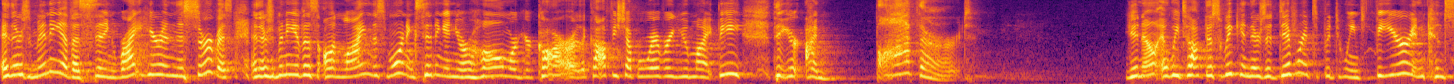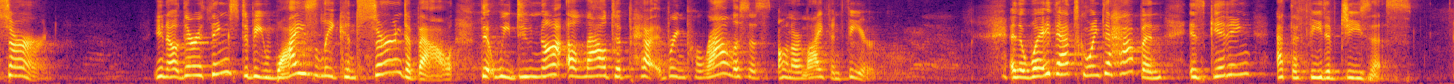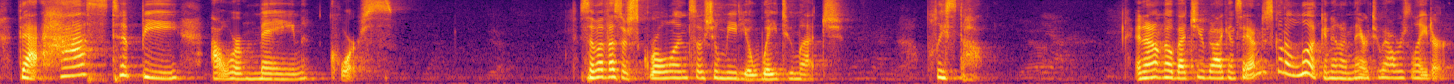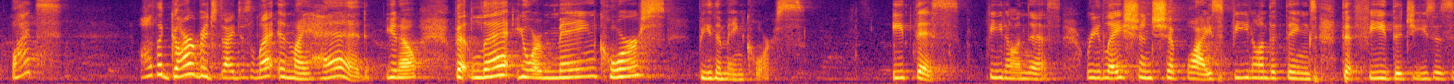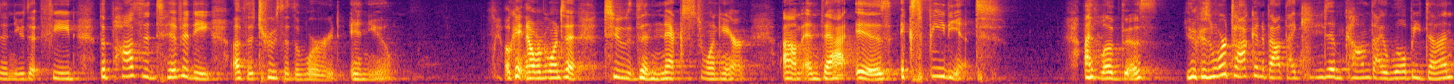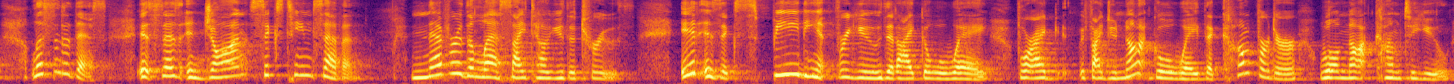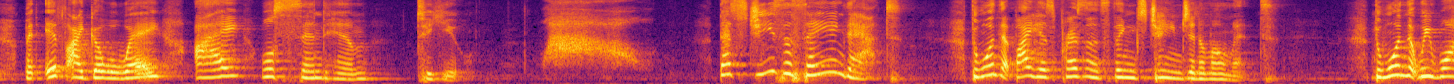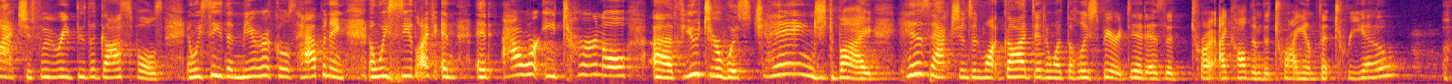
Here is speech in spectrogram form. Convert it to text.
And there's many of us sitting right here in this service, and there's many of us online this morning sitting in your home or your car or the coffee shop or wherever you might be that you're, I'm bothered. You know, and we talked this weekend, there's a difference between fear and concern. You know, there are things to be wisely concerned about that we do not allow to bring paralysis on our life and fear. And the way that's going to happen is getting at the feet of Jesus. That has to be our main course. Some of us are scrolling social media way too much. Please stop. And I don't know about you, but I can say, I'm just going to look, and then I'm there two hours later. What? All the garbage that I just let in my head, you know? But let your main course be the main course. Eat this, feed on this. Relationship wise, feed on the things that feed the Jesus in you, that feed the positivity of the truth of the word in you. Okay, now we're going to, to the next one here, um, and that is expedient. I love this. You know, because we're talking about thy kingdom come, thy will be done, listen to this. It says in John 16, 7, Nevertheless, I tell you the truth. It is expedient for you that I go away. For I, if I do not go away, the Comforter will not come to you. But if I go away, I will send him to you. Wow. That's Jesus saying that. The one that by his presence things change in a moment. The one that we watch if we read through the Gospels and we see the miracles happening and we see life, and, and our eternal uh, future was changed by his actions and what God did and what the Holy Spirit did as the, tri- I call them the triumphant trio.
